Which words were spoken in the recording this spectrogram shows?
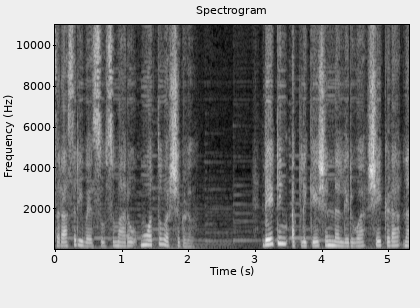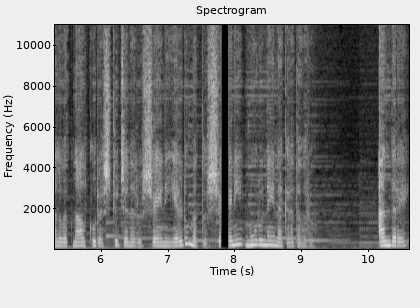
ಸರಾಸರಿ ವಯಸ್ಸು ಸುಮಾರು ಮೂವತ್ತು ವರ್ಷಗಳು. ಡೇಟಿಂಗ್ ಅಪ್ಲಿಕೇಶನ್ನಲ್ಲಿರುವ ಶೇಕಡ ನಲವತ್ನಾಲ್ಕರಷ್ಟು ಜನರು ಶ್ರೇಣಿ ಎರಡು ಮತ್ತು ಶ್ರೇಣಿ ಮೂರನೇ ನಗರದವರು. ಅಂದರೆ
